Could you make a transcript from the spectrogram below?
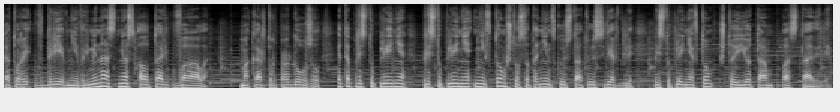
который в древние времена снес алтарь Ваала – МакАртур продолжил. Это преступление, преступление не в том, что сатанинскую статую свергли, преступление в том, что ее там поставили.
